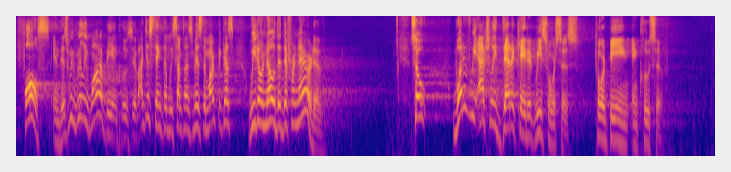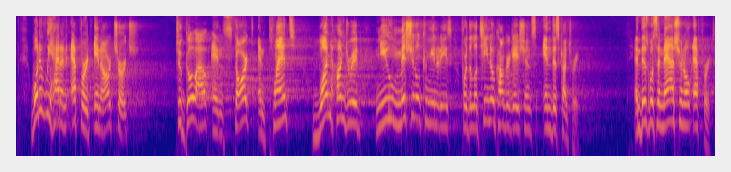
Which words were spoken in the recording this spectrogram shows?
false in this. We really want to be inclusive. I just think that we sometimes miss the mark because we don't know the different narrative. So, what if we actually dedicated resources toward being inclusive? What if we had an effort in our church to go out and start and plant 100 new missional communities for the Latino congregations in this country? And this was a national effort.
